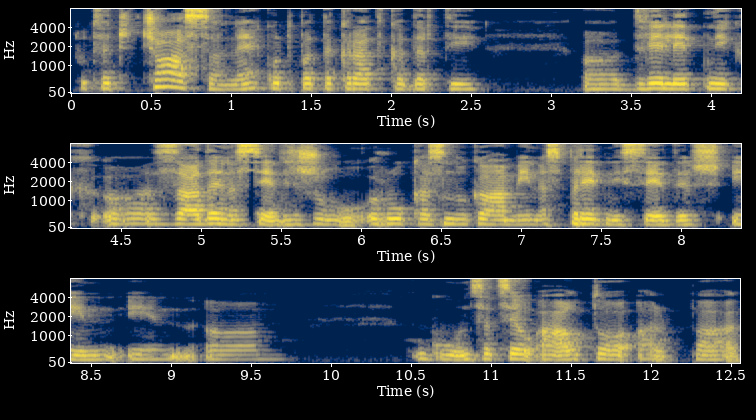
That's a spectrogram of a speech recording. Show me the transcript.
tudi več časa, ne, kot pa takrat, kadar ti uh, dveletnik uh, zadaj na sedežu, roka z nogami, na sprednji sedež in, in um, gunca cel avto ali pa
